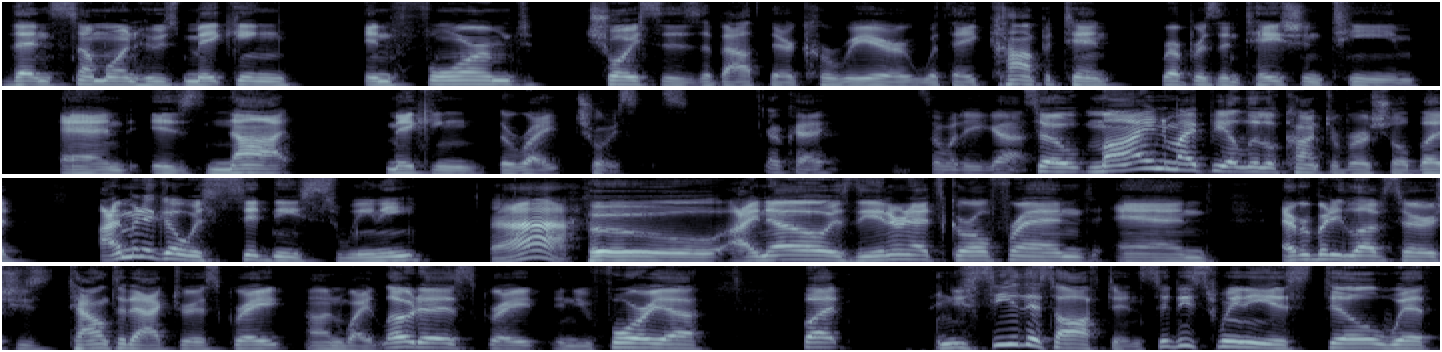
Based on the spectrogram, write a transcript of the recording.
than someone who's making informed choices about their career with a competent representation team and is not making the right choices. Okay. So what do you got? So mine might be a little controversial, but I'm going to go with Sydney Sweeney. Ah. Who I know is the internet's girlfriend and everybody loves her. She's a talented actress, great on White Lotus, great in Euphoria. But, and you see this often, Sydney Sweeney is still with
